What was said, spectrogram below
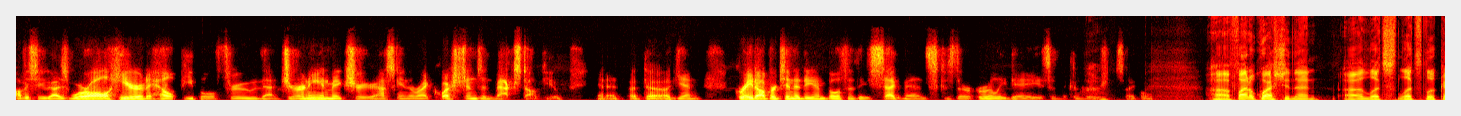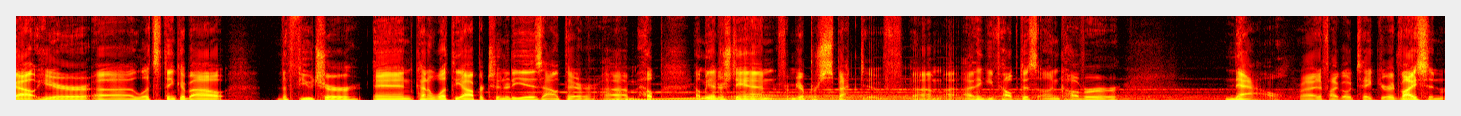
Obviously, you guys, we're all here to help people through that journey and make sure you're asking the right questions and backstop you in it. But uh, again, great opportunity in both of these segments because they're early days in the conversion cycle. Uh, final question then. Uh, let's let's look out here. Uh, let's think about the future and kind of what the opportunity is out there. Um, help help me understand from your perspective. Um, I, I, think you've helped us uncover now, right? If I go take your advice and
